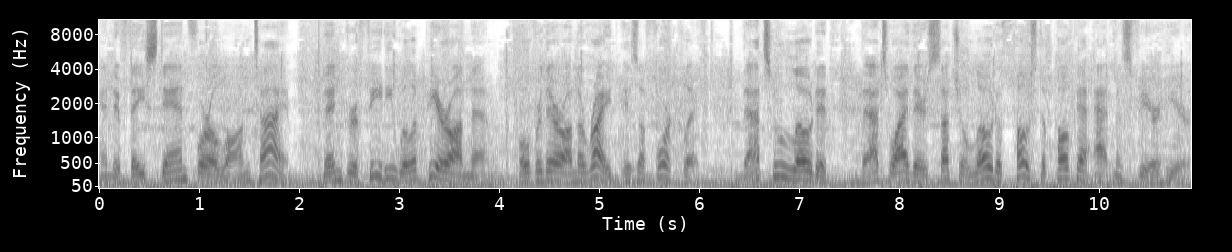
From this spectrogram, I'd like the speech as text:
And if they stand for a long time, then graffiti will appear on them. Over there on the right is a forklift. That's who loaded. That's why there's such a load of post-apoca atmosphere here.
